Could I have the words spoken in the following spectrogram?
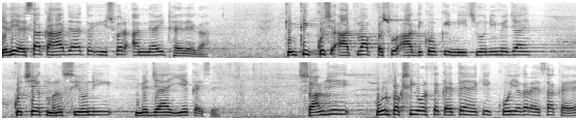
यदि ऐसा कहा जाए तो ईश्वर अन्यायी ठहरेगा। क्योंकि कुछ आत्मा पशु आदिकों की नीच योनि में जाए, कुछ एक मनुष्य योनि में जाए, ये कैसे? स्वामी जी, पूर्व पक्षी ओर से कहते हैं कि कोई अगर ऐसा कहे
